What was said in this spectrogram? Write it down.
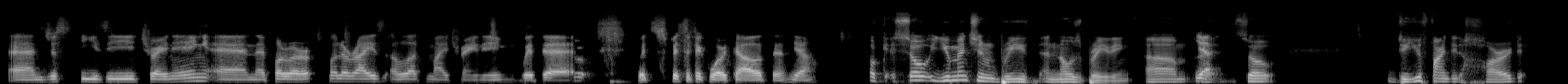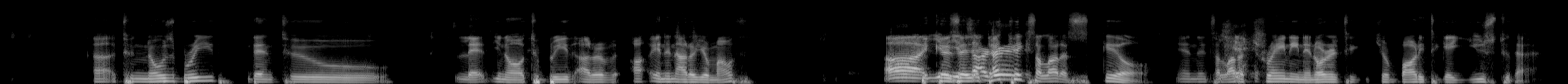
and just easy training and uh, polar polarize a lot my training with uh, with specific workout. Uh, yeah. Okay, so you mentioned breathe and nose breathing. Um, yeah. so, do you find it hard uh, to nose breathe than to let you know to breathe out of uh, in and out of your mouth? Uh, because it, that takes a lot of skill and it's a lot of training in order to get your body to get used to that.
